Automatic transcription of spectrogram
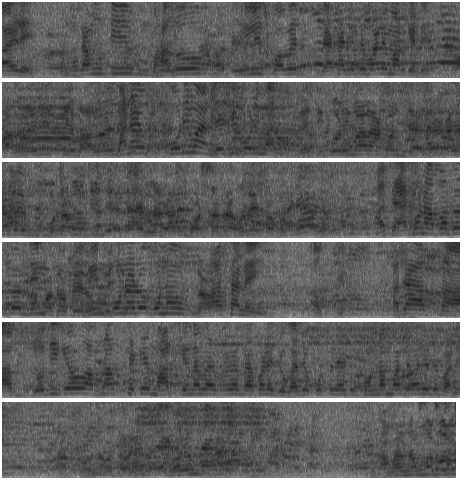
বাইরে। মোটামুটি ভালো ইলিশ কবে দেখা যেতে পারে মার্কেটে ভালো ইলিশ কি? ভালো ইলিশ মানে পরিমাণ বেশি পরিমাণ। বেশি পরিমাণ এখন দেখা যাবে মোটামুটি নাগাদ বর্ষাটা হলে তখন পাওয়া যাবে। আচ্ছা এখন আপাতত দিন দিন। পনেরো কোনো আশা নেই। ওকে আচ্ছা যদি কেউ আপনার থেকে মাছ কেনার ব্যাপারে ব্যাপারে যোগাযোগ করতে চায় একটু ফোন নাম্বার দেওয়া যেতে পারে? তো বলুন। আমার নম্বর বলব?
